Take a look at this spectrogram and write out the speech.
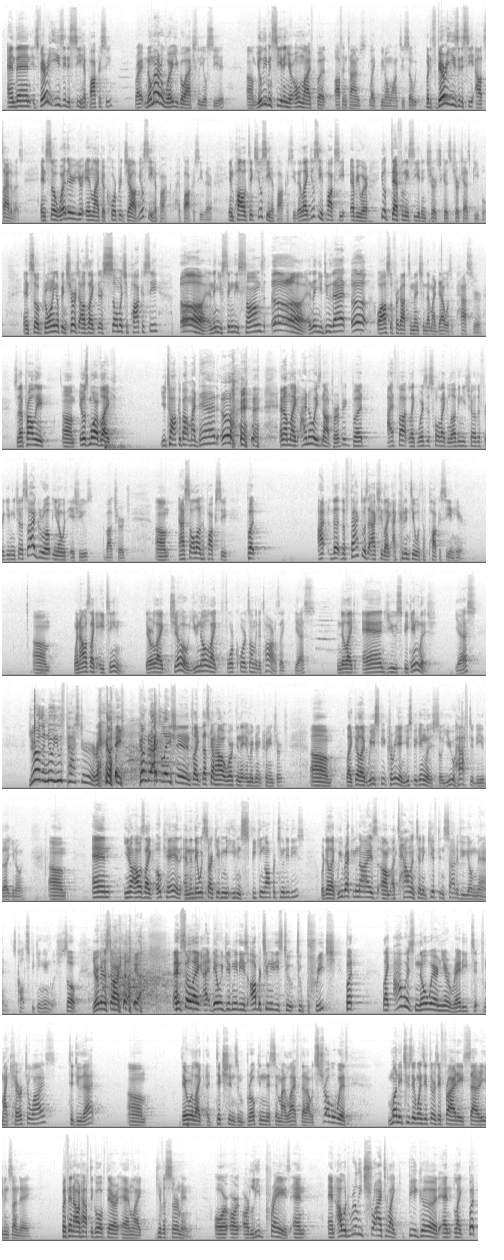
And then it's very easy to see hypocrisy, right? No matter where you go, actually, you'll see it. Um, you'll even see it in your own life, but oftentimes, like, we don't want to. So, but it's very easy to see outside of us. And so, whether you're in like a corporate job, you'll see hypoc- hypocrisy there. In politics, you'll see hypocrisy. They're like, you'll see hypocrisy everywhere. You'll definitely see it in church because church has people. And so growing up in church, I was like, there's so much hypocrisy. Ugh. And then you sing these songs. Ugh. And then you do that. Ugh. Oh, I also forgot to mention that my dad was a pastor. So that probably, um, it was more of like, you talk about my dad? Ugh. and I'm like, I know he's not perfect, but I thought, like, where's this whole, like, loving each other, forgiving each other? So I grew up, you know, with issues about church. Um, and I saw a lot of hypocrisy. But I, the, the fact was actually, like, I couldn't deal with hypocrisy in here. Um, when I was, like, 18, they were like, Joe, you know, like, four chords on the guitar. I was like, yes. And they're like, and you speak English? Yes. You're the new youth pastor, right? like, congratulations. Like, that's kind of how it worked in the immigrant Korean church. Um, like, they're like, we speak Korean, you speak English, so you have to be the, you know. Um, and, you know, I was like, okay. And, and then they would start giving me even speaking opportunities where they're like, we recognize um, a talent and a gift inside of you, young man. It's called speaking English. So you're going to start. and so, like, I, they would give me these opportunities to, to preach, but, like, I was nowhere near ready to, my character wise, to do that. Um, there were like addictions and brokenness in my life that I would struggle with Monday, Tuesday, Wednesday, Thursday, Friday, Saturday, even Sunday. But then I would have to go up there and like give a sermon or, or, or lead praise. And, and I would really try to like be good and like, but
